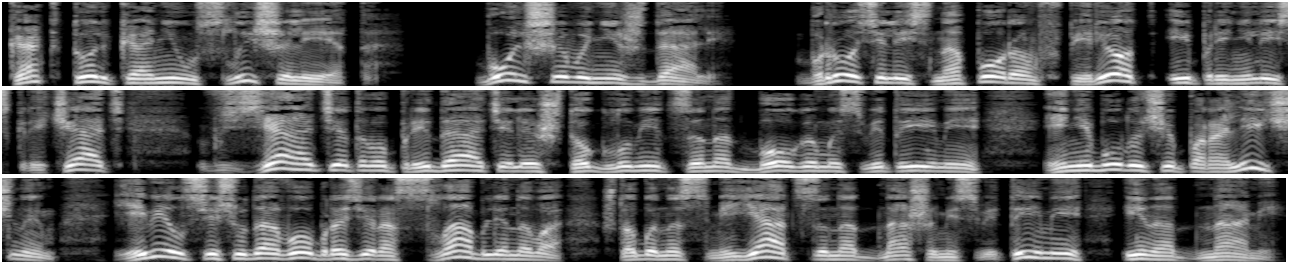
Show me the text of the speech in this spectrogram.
Как только они услышали это, большего не ждали бросились напором вперед и принялись кричать «Взять этого предателя, что глумится над Богом и святыми, и, не будучи параличным, явился сюда в образе расслабленного, чтобы насмеяться над нашими святыми и над нами».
